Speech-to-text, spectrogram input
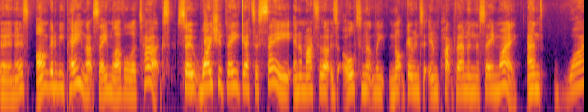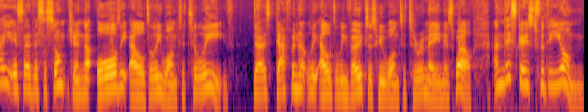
earners aren't going to be paying that same level of tax. So why should they get a say in a matter that is ultimately not going to impact them in the same way? And why is there this assumption that all the elderly wanted to leave? There's definitely elderly voters who wanted to remain as well. And this goes for the young.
